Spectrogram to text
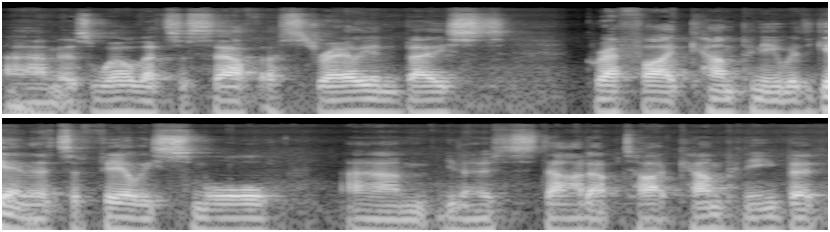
um, as well. That's a South Australian-based graphite company. But again, it's a fairly small, um, you know, startup type company, but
